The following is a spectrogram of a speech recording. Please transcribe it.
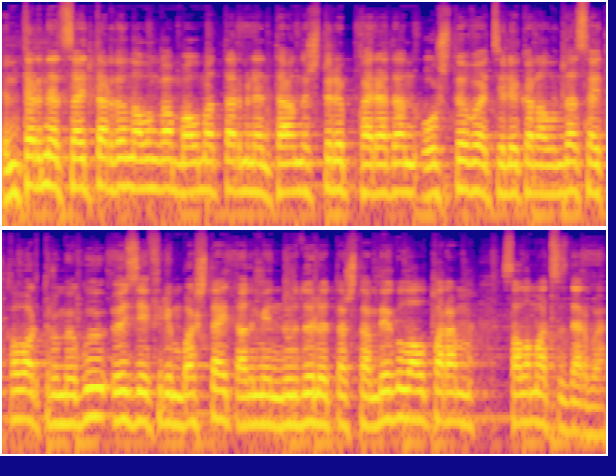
интернет сайттардан алынган маалыматтар менен тааныштырып кайрадан ош тв телеканалында сайт кабар түрмөгү өз эфирин баштайт. Аны мен нурдөлөт таштанбек уулу алып барам. Саламатсыздарбы?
